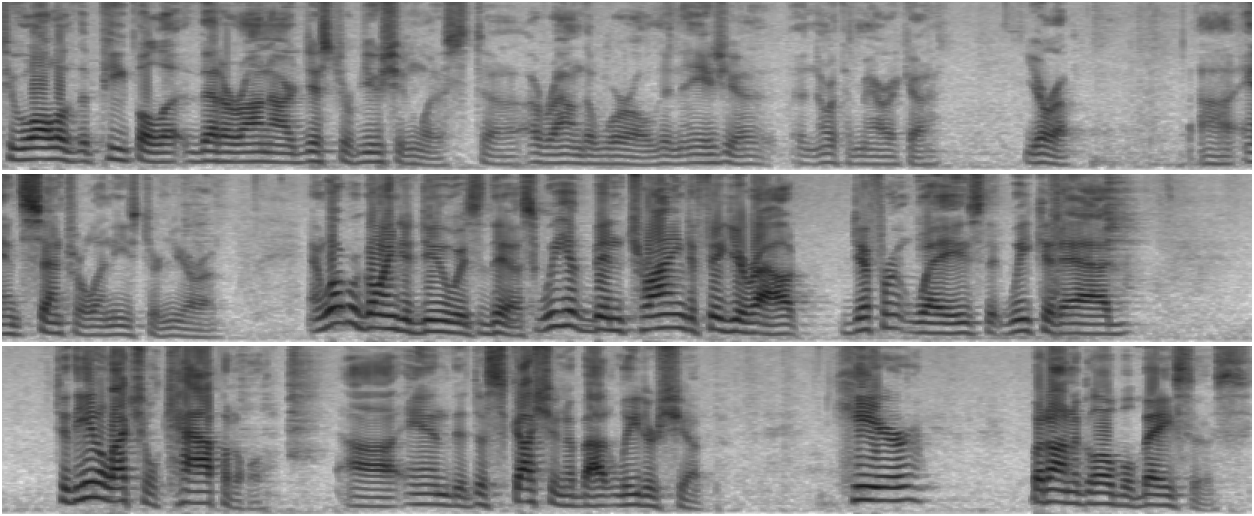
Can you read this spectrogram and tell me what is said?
to all of the people that are on our distribution list uh, around the world in Asia, North America, Europe, uh, and Central and Eastern Europe. And what we're going to do is this. We have been trying to figure out different ways that we could add to the intellectual capital uh, and the discussion about leadership here, but on a global basis.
